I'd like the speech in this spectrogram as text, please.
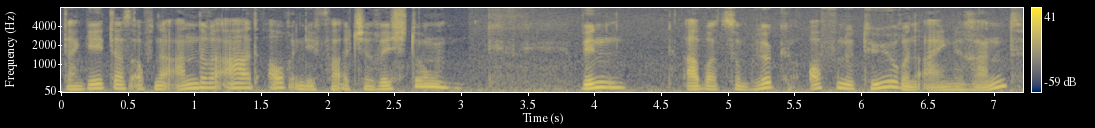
dann geht das auf eine andere Art auch in die falsche Richtung. Bin aber zum Glück offene Türen eingerannt,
